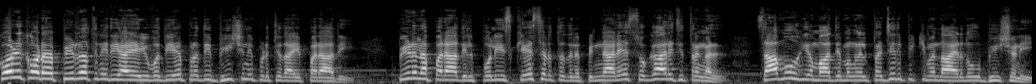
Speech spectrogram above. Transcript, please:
കോഴിക്കോട് പീഡനത്തിനിരയായ യുവതിയെ പ്രതി ഭീഷണിപ്പെടുത്തിയതായി പരാതി. പീഡന പരാതിയിൽ പോലീസ് കേസെടുത്തതിന് പിന്നാലെ സ്വകാര്യ ചിത്രങ്ങൾ സാമൂഹിക മാധ്യമങ്ങളിൽ പ്രചരിപ്പിക്കുമെന്നായിരുന്നു ഭീഷണി.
